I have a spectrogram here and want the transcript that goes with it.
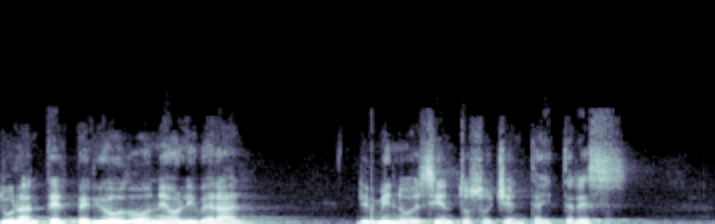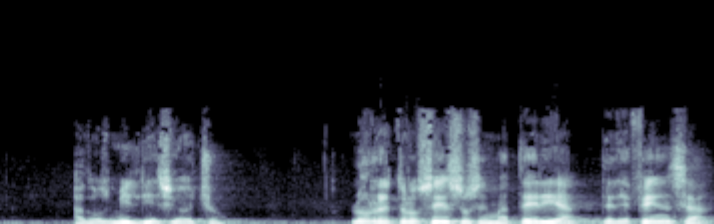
Durante el periodo neoliberal de 1983 a 2018, los retrocesos en materia de defensa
